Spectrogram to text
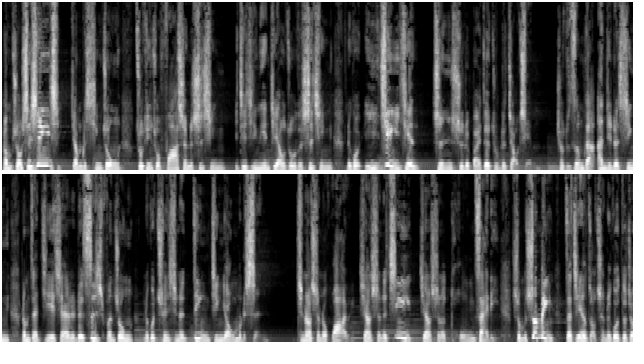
让我们首先先一起将我们的心中昨天所发生的事情，以及今天将要做的事情，能够一件一件真实的摆在主的脚前。求主赐我们安静的心，让我们在接下来的四十分钟，能够全心的定睛仰望我们的神。听到神的话语，见到神的记忆，这样神的同在里，什么生命在今天早晨能够得到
